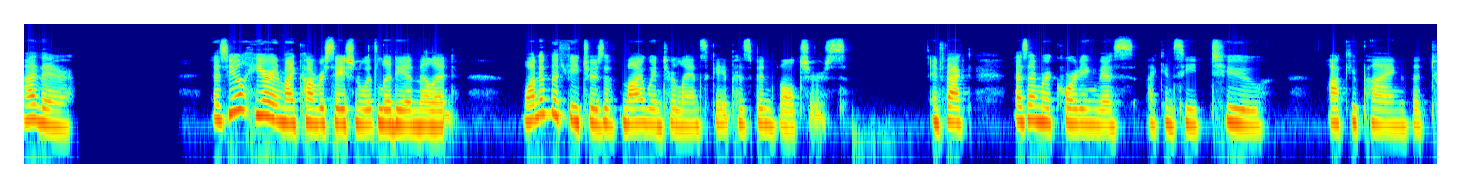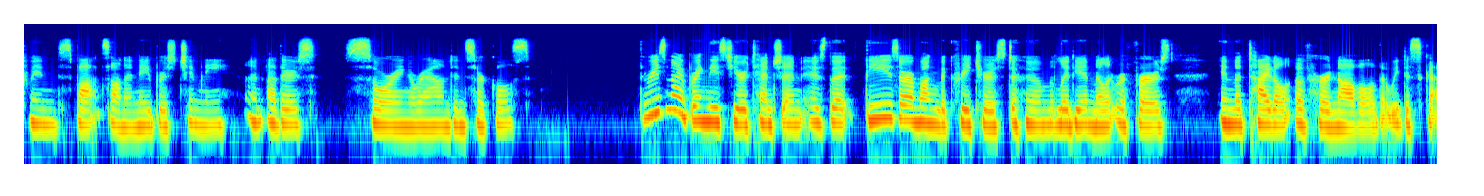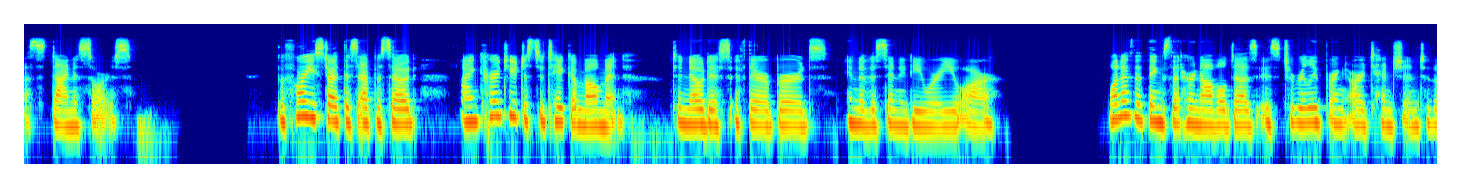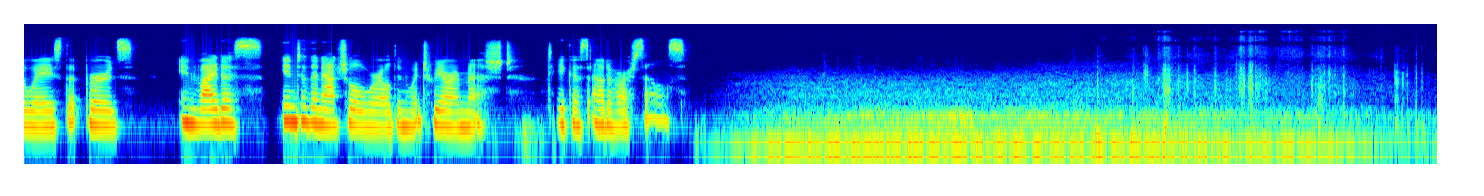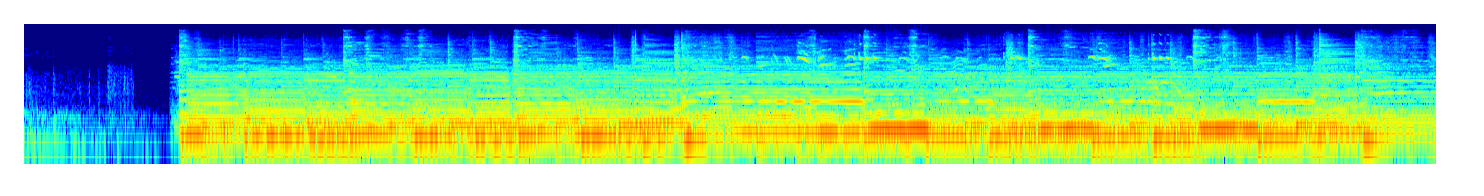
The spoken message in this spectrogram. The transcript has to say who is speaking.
Speaker 1: Hi there. As you'll hear in my conversation with Lydia Millet, one of the features of my winter landscape has been vultures. In fact, as I'm recording this, I can see two occupying the twin spots on a neighbor's chimney and others soaring around in circles. The reason I bring these to your attention is that these are among the creatures to whom Lydia Millet refers in the title of her novel that we discuss, Dinosaurs. Before you start this episode, I encourage you just to take a moment to notice if there are birds in the vicinity where you are. One of the things that her novel does is to really bring our attention to the ways that birds invite us into the natural world in which we are enmeshed, take us out of ourselves.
